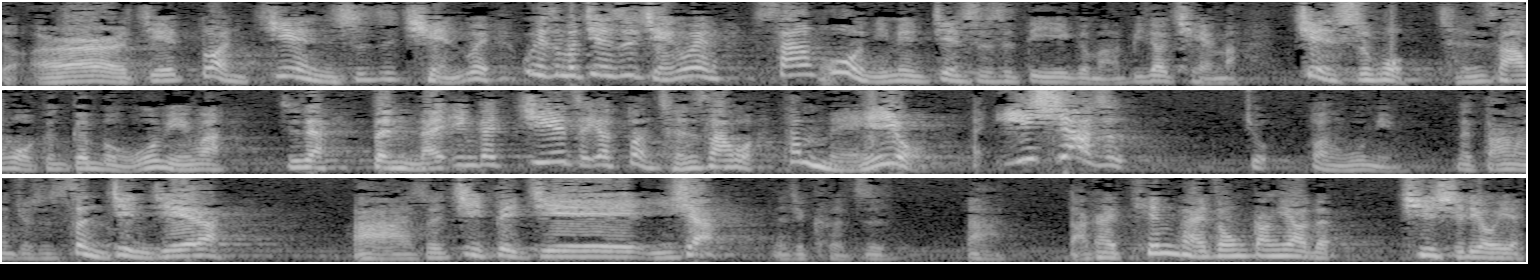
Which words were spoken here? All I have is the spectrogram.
说而皆断见识之浅位。为什么见识浅位呢？三惑里面见识是第一个嘛，比较浅嘛。见识惑、尘沙惑跟根本无名嘛，是不是？本来应该接着要断尘沙惑，他没有，他一下子就断无名，那当然就是圣境界了。啊，所以既被接一下，那就可知啊。打开《天台宗纲要》的七十六页，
